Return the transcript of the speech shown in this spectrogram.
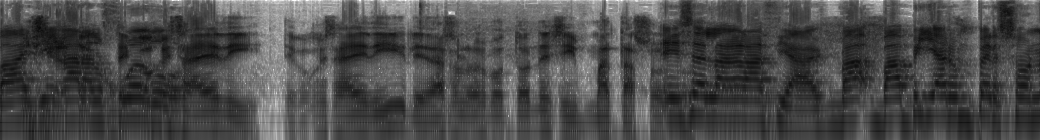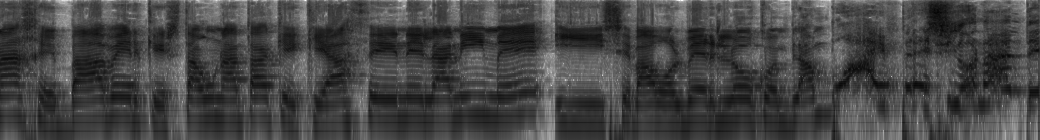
va a si no, llegar te- al te juego. coges a Eddie, te coges a Eddie, le das a los botones y matas solo. Esa es la gracia. Va, va a pillar un personaje, va a ver que está un ataque que hace en el anime y se va a volver loco en plan, ¡buah, impresionante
